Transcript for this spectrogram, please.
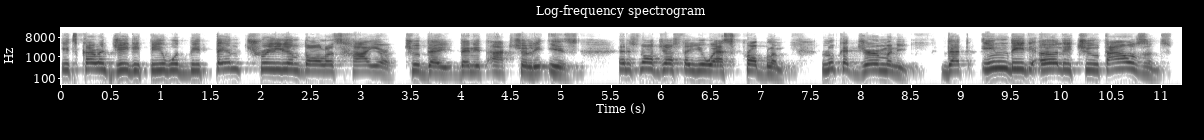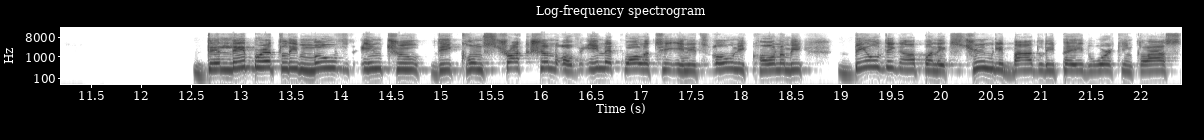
its current GDP would be $10 trillion higher today than it actually is. And it's not just a US problem. Look at Germany, that in the early 2000s, deliberately moved into the construction of inequality in its own economy, building up an extremely badly paid working class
